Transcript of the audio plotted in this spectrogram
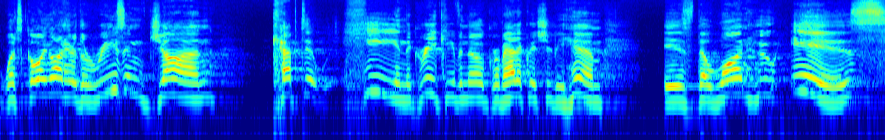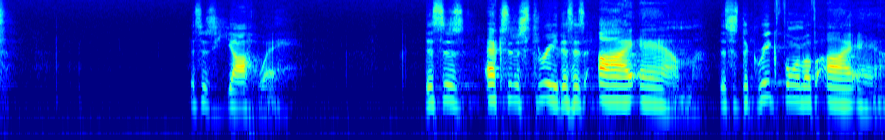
What's going on here, the reason John kept it he in the Greek, even though grammatically it should be him, is the one who is. This is Yahweh. This is Exodus 3. This is I am. This is the Greek form of I am.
